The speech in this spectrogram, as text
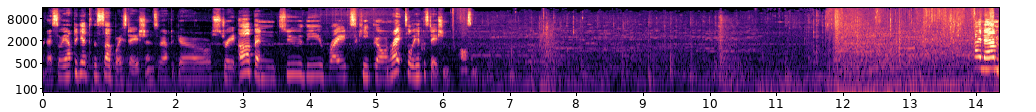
Okay, so we have to get to the subway station. So we have to go straight up and to the right. Keep going right till we hit the station. Awesome. That.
